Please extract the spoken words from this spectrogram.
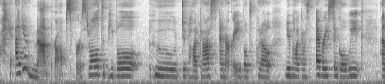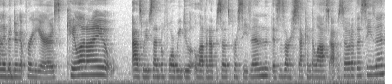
I, I give mad props first of all to people who do podcasts and are able to put out new podcasts every single week and they've been doing it for years. Kayla and I as we've said before, we do 11 episodes per season. This is our second to last episode of this season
